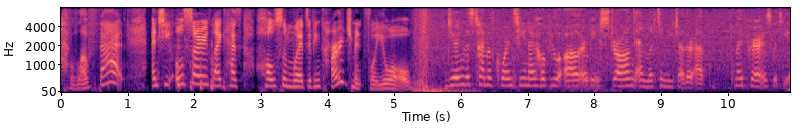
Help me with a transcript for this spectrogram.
I love that. And she also like has wholesome words of encouragement for you all. During this time of quarantine, I hope you all are being strong and lifting each other up. My prayer is with you.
